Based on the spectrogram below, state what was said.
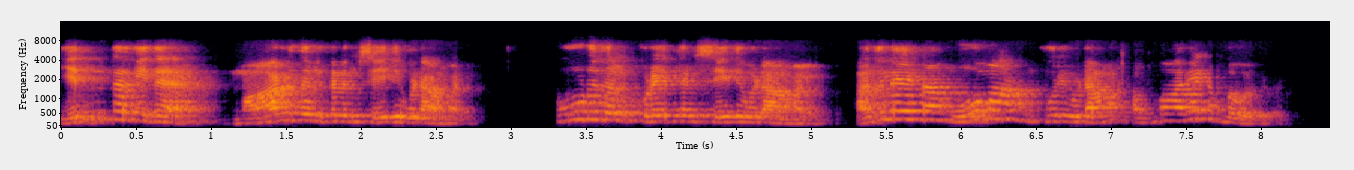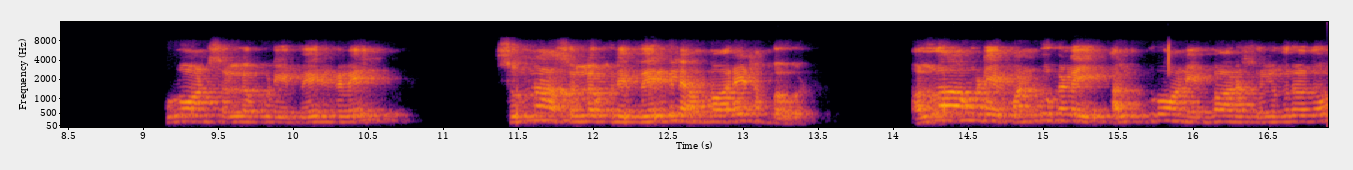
எந்தவித மாறுதல்களும் செய்து விடாமல் கூடுதல் குறைத்தல் செய்து விடாமல் அதிலே நாம் ஓமானம் கூறிவிடாமல் அவ்வாறே நம்ப வேண்டும் குருவான் சொல்லக்கூடிய பெயர்களை சுன்னா சொல்லக்கூடிய பெயர்களை அவ்வாறே நம்ப வேண்டும் அல்லாஹுடைய பண்புகளை அல் குருவான் எவ்வாறு சொல்கிறதோ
